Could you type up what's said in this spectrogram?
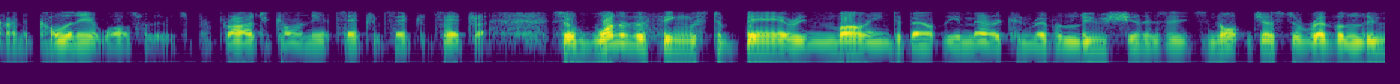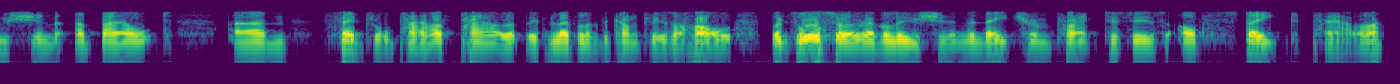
kind of colony it was, whether it was a proprietary colony, etc., etc., etc. So one of the things to bear in mind about the American Revolution is it's not just a revolution about um, federal power, power at the level of the country as a whole, but it's also a revolution in the nature and practices of state power,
